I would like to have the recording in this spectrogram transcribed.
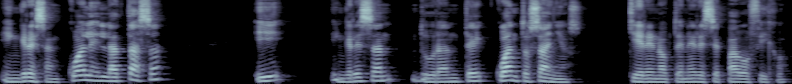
ingresan cuál es la tasa y ingresan durante cuántos años quieren obtener ese pago fijo.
